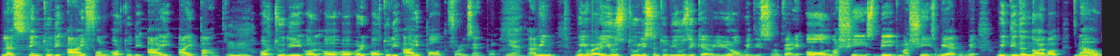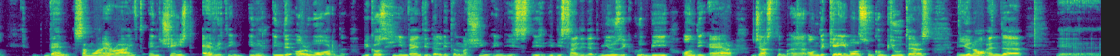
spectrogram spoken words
let's think to the iphone or to the I, ipad mm-hmm. or to the or, or, or, or, to the ipod for example yeah i mean we were used to listen to music uh, you know with these very old machines big machines we, had, we we didn't know about now then someone arrived and changed everything in, yeah. in the whole world because he invented a little machine and he, he decided that music could be on the air, just uh, on the cables, on computers, you know, and uh, uh,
